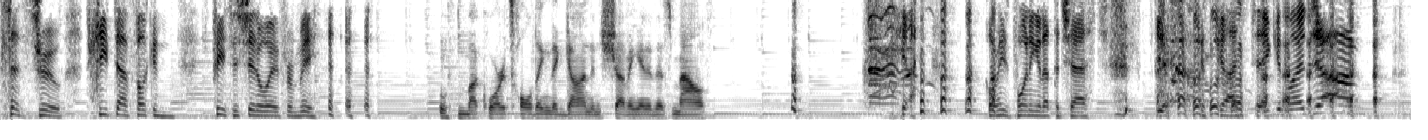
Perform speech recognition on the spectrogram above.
That's true. Keep that fucking piece of shit away from me. Muckwart's holding the gun and shoving it in his mouth. yeah. Or he's pointing it at the chest. Yeah. this guy's taking my job.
